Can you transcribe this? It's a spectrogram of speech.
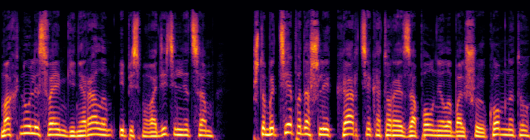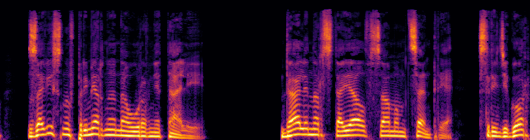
махнули своим генералам и письмоводительницам, чтобы те подошли к карте, которая заполнила большую комнату, зависнув примерно на уровне талии. Далинор стоял в самом центре, среди гор,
